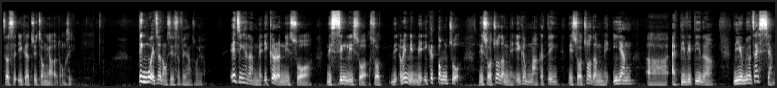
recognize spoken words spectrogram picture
这是一个最重要的东西。定位这东西是非常重要，因为今天呢，每一个人你所你心里所所你，因为你每一个动作，你所做的每一个 marketing，你所做的每一样呃 activity 呢，你有没有在想？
